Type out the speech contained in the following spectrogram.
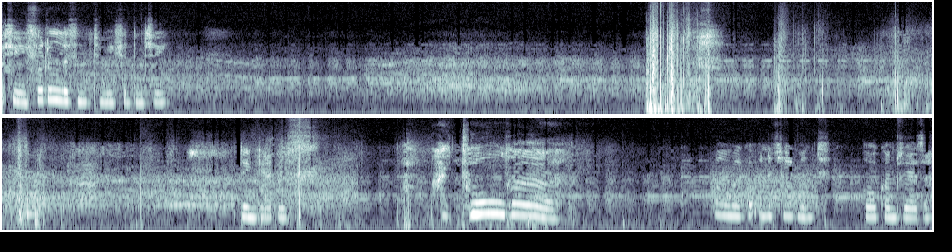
She should have listened to me, shouldn't she? Didn't get this. I told her. Oh, we got an achievement. Oh, comes Razor.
